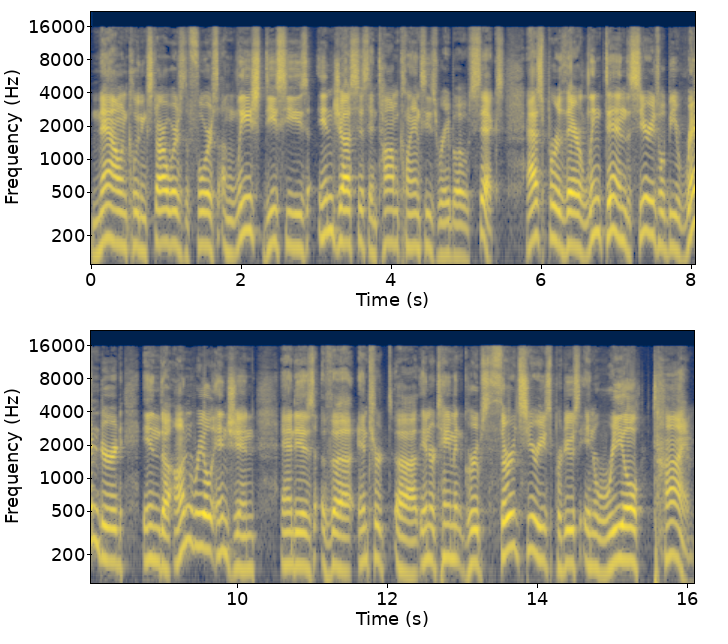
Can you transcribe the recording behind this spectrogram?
now including Star Wars The Force Unleashed, DC's Injustice, and Tom Clancy's Rainbow Six. As per their LinkedIn, the series will be rendered in the Unreal Engine and is the enter, uh, entertainment group's third series produced in real time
